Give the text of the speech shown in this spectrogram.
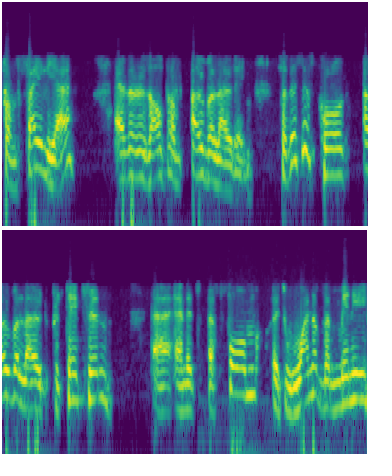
from failure as a result of overloading. So this is called overload protection, uh, and it's a form, it's one of the many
